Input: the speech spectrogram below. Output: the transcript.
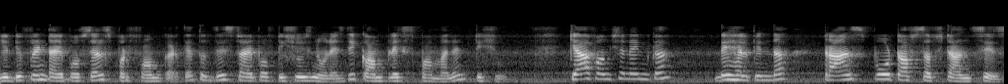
ये different type of cells perform करते हैं। तो this type of tissue is known as the complex permanent tissue क्या फ़ंक्शन है इनका? They help in the transport of substances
